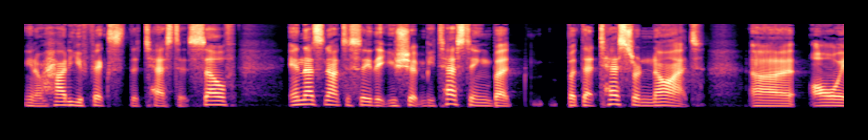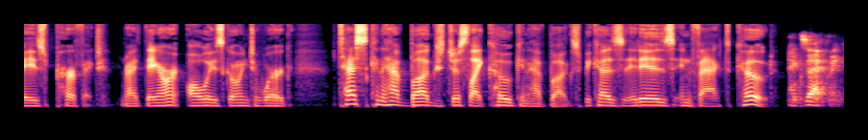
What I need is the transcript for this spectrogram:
you know, how do you fix the test itself? And that's not to say that you shouldn't be testing, but but that tests are not uh, always perfect, right? They aren't always going to work. Tests can have bugs just like code can have bugs because it is, in fact, code. Exactly.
